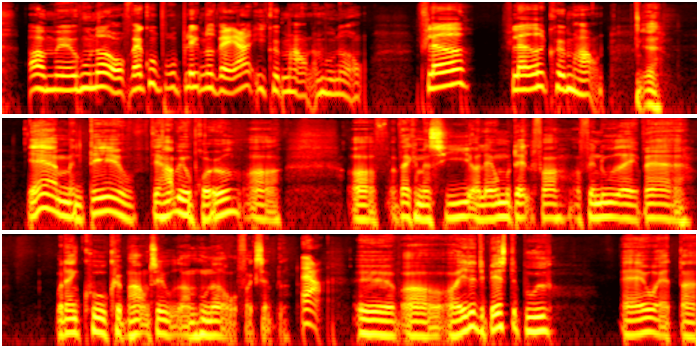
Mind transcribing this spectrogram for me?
om øh, 100 år, hvad kunne problemet være i København om 100 år? Flade, flade København. Ja. Ja, men det, er jo, det har vi jo prøvet, og, og hvad kan man sige, at lave en model for at finde ud af, hvad, hvordan kunne København se ud om 100 år, for eksempel. Ja. Øh, og, og et af de bedste bud er jo, at der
